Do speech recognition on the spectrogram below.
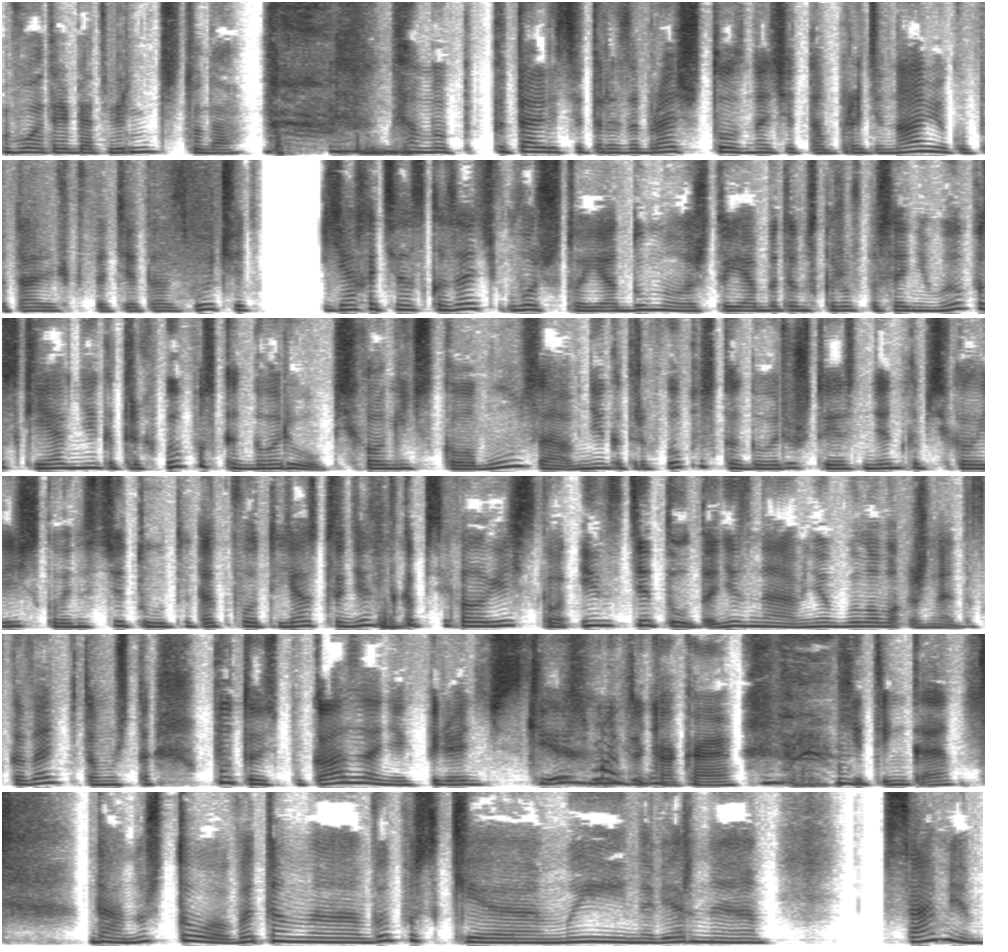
Вот, ребят, вернитесь туда. Да, мы пытались это разобрать, что значит там про динамику, пытались, кстати, это озвучить. Я хотела сказать вот что. Я думала, что я об этом скажу в последнем выпуске. Я в некоторых выпусках говорю психологического вуза, а в некоторых выпусках говорю, что я студентка психологического института. Так вот, я студентка психологического института. Не знаю, мне было важно это сказать, потому что путаюсь в показаниях периодически. Смотри, какая. Хитренькая. Да, ну что, в этом э, выпуске мы, наверное, сами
